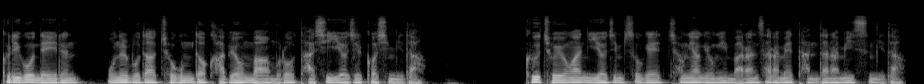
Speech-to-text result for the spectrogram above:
그리고 내일은 오늘보다 조금 더 가벼운 마음으로 다시 이어질 것입니다. 그 조용한 이어짐 속에 정약용이 말한 사람의 단단함이 있습니다.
